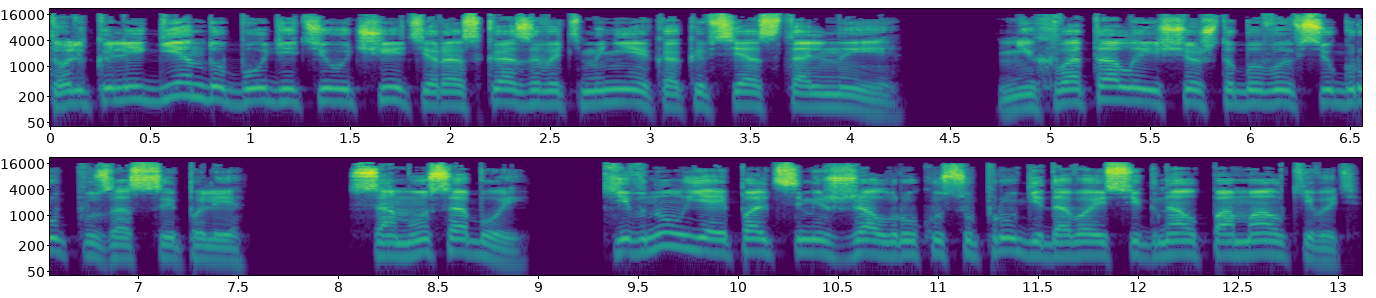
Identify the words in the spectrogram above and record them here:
Только легенду будете учить и рассказывать мне, как и все остальные. Не хватало еще, чтобы вы всю группу засыпали. Само собой. Кивнул я и пальцами сжал руку супруги, давая сигнал помалкивать.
